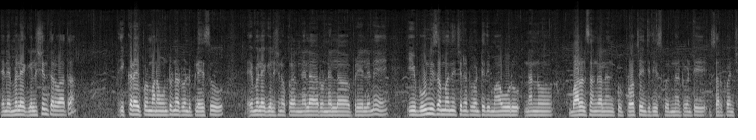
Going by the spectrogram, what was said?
నేను ఎమ్మెల్యే గెలిచిన తర్వాత ఇక్కడ ఇప్పుడు మనం ఉంటున్నటువంటి ప్లేసు ఎమ్మెల్యే గెలిచిన ఒక నెల రెండు నెలల ప్రియలనే ఈ భూమికి సంబంధించినటువంటిది మా ఊరు నన్ను బాలల సంఘాలకు ప్రోత్సహించి తీసుకున్నటువంటి సర్పంచ్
